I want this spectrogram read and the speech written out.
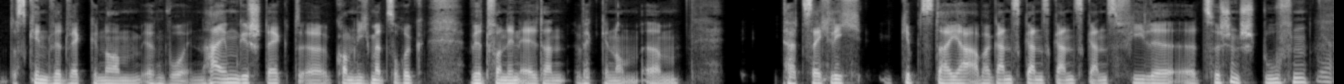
das Kind wird weggenommen, irgendwo in ein Heim gesteckt, äh, kommt nicht mehr zurück, wird von den Eltern weggenommen. Ähm, tatsächlich gibt's da ja aber ganz, ganz, ganz, ganz viele äh, Zwischenstufen ja.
